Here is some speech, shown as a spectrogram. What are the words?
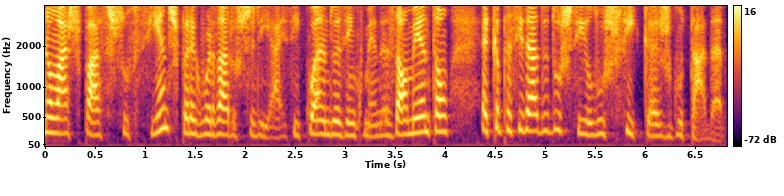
não há espaços suficientes para guardar os cereais e, quando as encomendas aumentam, a capacidade dos silos fica esgotada.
